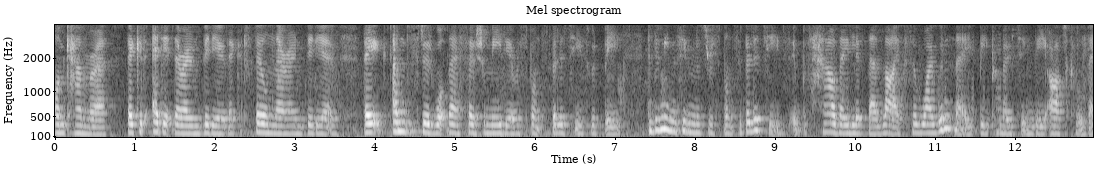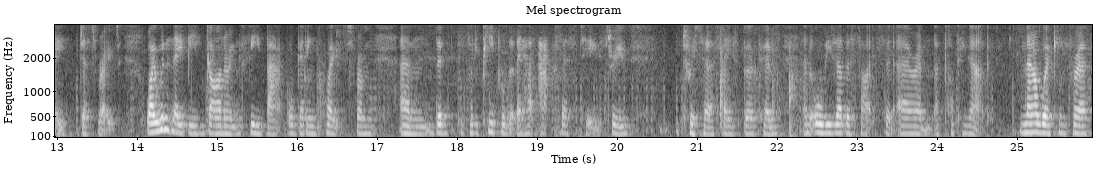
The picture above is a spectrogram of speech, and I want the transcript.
on camera. They could edit their own video, they could film their own video. They understood what their social media responsibilities would be and didn't even see them as responsibilities. It was how they lived their life. So why wouldn't they be promoting the article they just wrote? Why wouldn't they be garnering feedback or getting quotes from um, the, the sort of people that they had access to through Twitter, Facebook, and, and all these other sites that are, um, are popping up? Now working for a,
